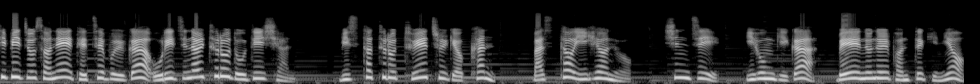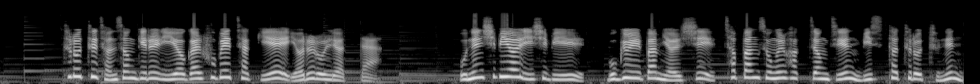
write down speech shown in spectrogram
TV조선의 대체불가 오리지널 트롯 오디션 미스터 트로트에 출격한 마스터 이현우, 신지, 이홍기가 매의 눈을 번뜩이며 트로트 전성기를 이어갈 후배 찾기에 열을 올렸다. 오는 12월 22일 목요일 밤 10시 첫 방송을 확정 지은 미스터 트로트는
